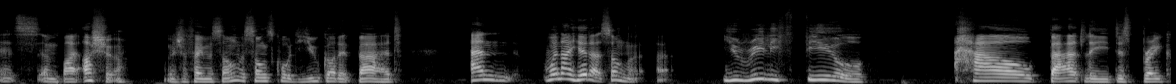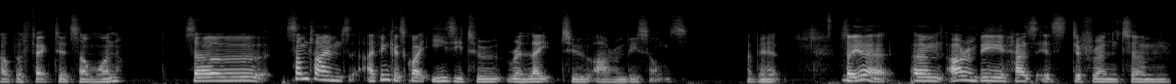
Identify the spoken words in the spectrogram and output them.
it's um by Usher, which is a famous song. The song's called "You Got It Bad," and when I hear that song, uh, you really feel how badly this breakup affected someone. So sometimes I think it's quite easy to relate to R and B songs a bit. So yeah, um, R and B has its different um,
